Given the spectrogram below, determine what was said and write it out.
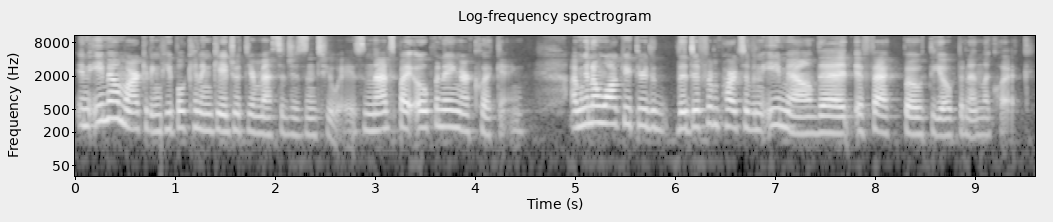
In email marketing, people can engage with your messages in two ways, and that's by opening or clicking. I'm going to walk you through the, the, different parts of an email that affect both the open and the click.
